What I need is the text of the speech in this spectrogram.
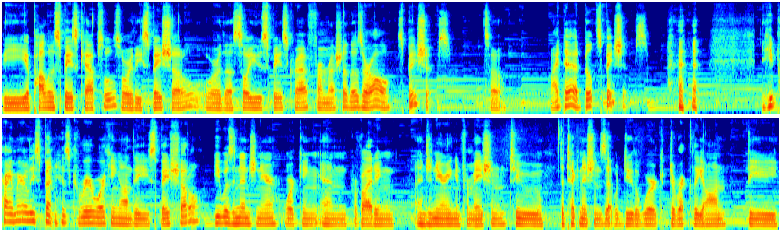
the Apollo space capsules, or the space shuttle, or the Soyuz spacecraft from Russia, those are all spaceships. So, my dad built spaceships. he primarily spent his career working on the space shuttle. He was an engineer working and providing engineering information to the technicians that would do the work directly on the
